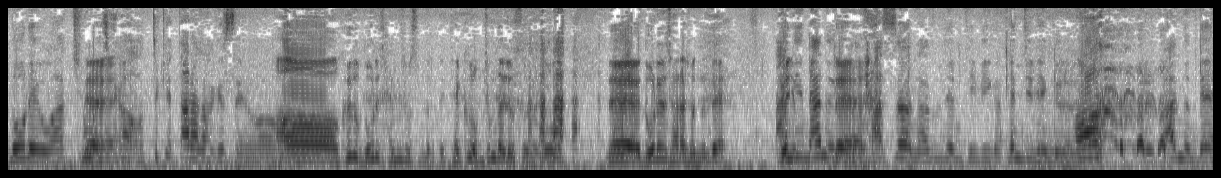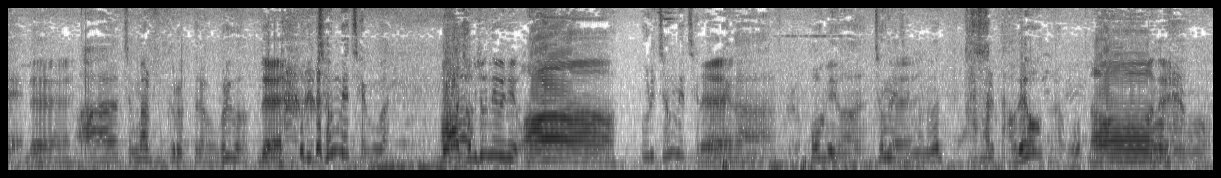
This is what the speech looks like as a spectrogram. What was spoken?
노래와 춤을 네. 제가 어떻게 따라가겠어요? 아, 그래도 노래 잘 부르셨습니다. 그때 댓글 엄청 달렸어요. 네, 노래를 잘하셨는데. 아니 나는 네. 그 봤어 나도전 TV가 편집한 거를 아. 봤는데 네. 아 정말 부끄럽더라고 그리고 네. 우리 청래 최고가 아, 뭐, 정청래 의원님, 와. 우리 청래 최고 네. 내가 보면 청래 네. 최고는 가사를 다 외우더라고 아, 어, 네. 어, 어.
